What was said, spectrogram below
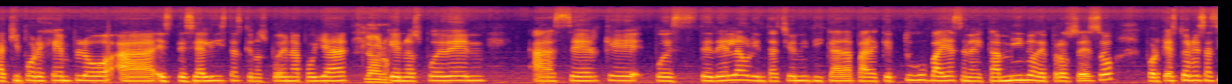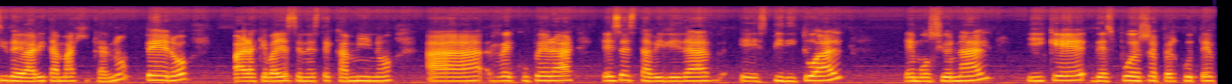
aquí, por ejemplo, a especialistas que nos pueden apoyar, Claro. que nos pueden hacer que pues te dé la orientación indicada para que tú vayas en el camino de proceso, porque esto no es así de varita mágica, ¿no? Pero para que vayas en este camino a recuperar esa estabilidad espiritual, emocional y que después repercute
